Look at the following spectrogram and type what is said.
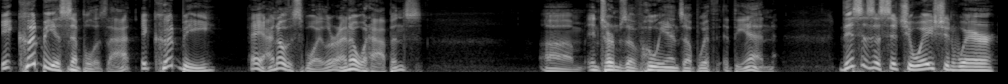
It could be as simple as that. It could be, hey, I know the spoiler. I know what happens um, in terms of who he ends up with at the end. This is a situation where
